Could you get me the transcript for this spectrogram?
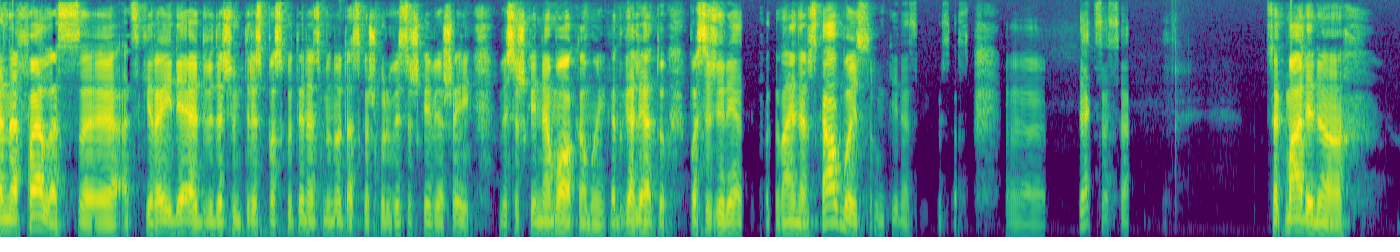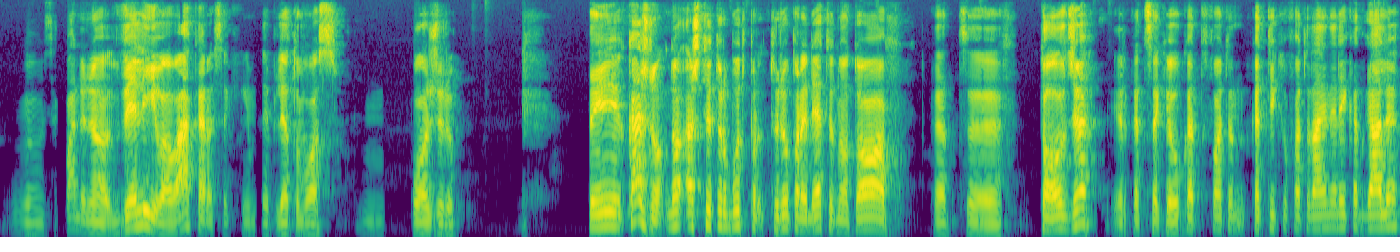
NFL e, atskirai įdėjo 23 paskutinės minutės kažkur visiškai viešai, visiškai nemokamai, kad galėtų pasižiūrėti 49ers Cowboys rungtynės Teksase. Sekmadienio sekmadienio vėlyvą vakarą, sakykime, taip Lietuvos požiūriu. Tai ką žinau, nu, aš tai turbūt pr turiu pradėti nuo to, kad e, toldžia ir kad sakiau, kad, fotin, kad tikiu Fortinaineriai, kad gali e,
